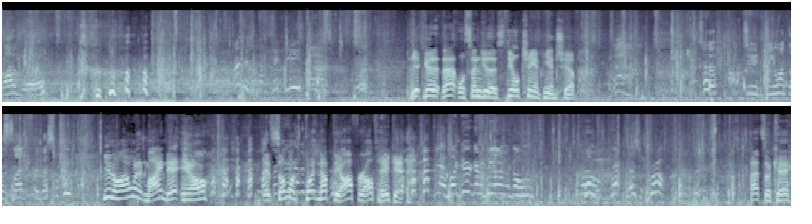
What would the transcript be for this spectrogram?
log roll. I'm just gonna take these. Get good at that, we'll send you the steel championship. So, do, do you want the sled for this one? You know, I wouldn't mind it, you know. If someone's putting up the offer, I'll take it. Yeah, but you're gonna be on the going, holy oh, crap, this is rough. That's okay.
